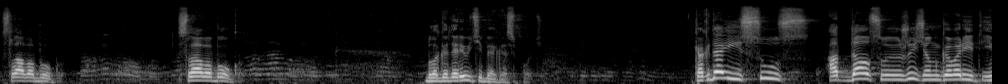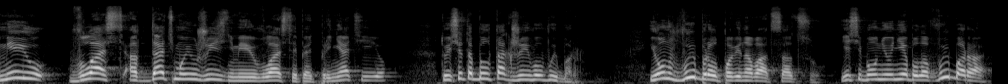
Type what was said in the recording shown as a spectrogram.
Слава Богу. Слава Богу. Благодарю Тебя, Господь. Когда Иисус отдал свою жизнь, Он говорит, имею власть отдать мою жизнь, имею власть опять принять ее. То есть это был также его выбор. И он выбрал повиноваться Отцу. Если бы у него не было выбора,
